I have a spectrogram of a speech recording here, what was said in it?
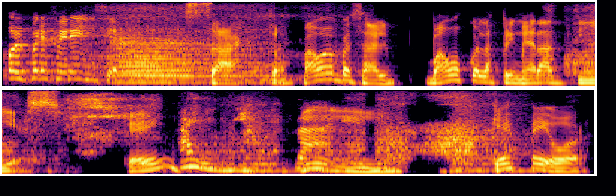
Por preferencia. Exacto. Vamos a empezar. Vamos con las primeras 10. ¿Ok? Ay. Mm. ¿Qué es peor?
